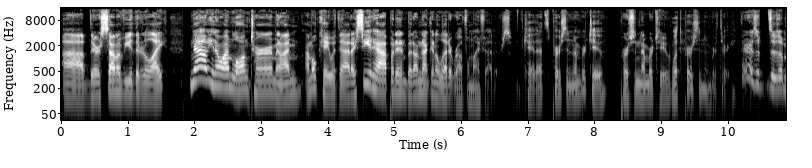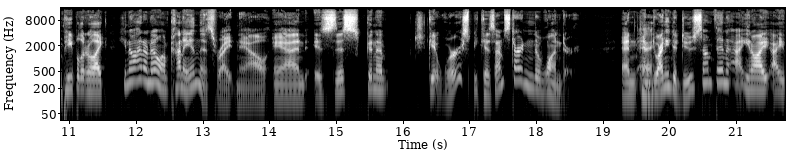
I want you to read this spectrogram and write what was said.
Uh, there are some of you that are like, no, you know, I'm long term and I'm I'm okay with that. I see it happening, but I'm not going to let it ruffle my feathers. Okay, that's person number two. Person number two. What's person number three? There's, a, there's some people that are like, you know, I don't know. I'm kind of in this right now. And is this going to get worse? Because I'm starting to wonder. And, and do I need to do something? I, you know, I, I,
